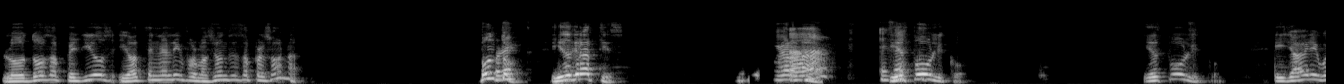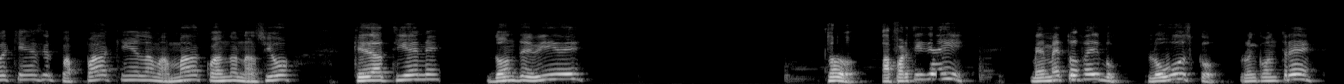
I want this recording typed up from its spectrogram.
los dos apellidos y va a tener la información de esa persona. Punto. Y es gratis. Y es público. Y es público y ya averigüé quién es el papá, quién es la mamá, cuándo nació, qué edad tiene, dónde vive, todo. A partir de ahí, me meto a Facebook, lo busco, lo encontré,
